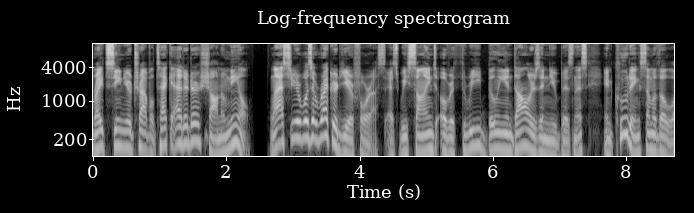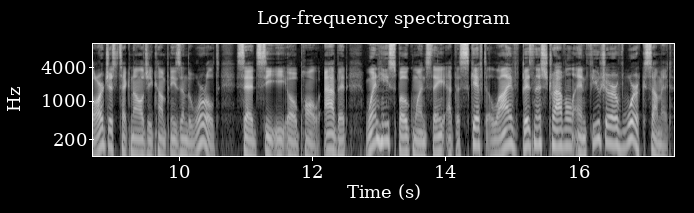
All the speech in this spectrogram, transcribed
writes senior travel tech editor Sean O'Neill. Last year was a record year for us as we signed over $3 billion in new business, including some of the largest technology companies in the world, said CEO Paul Abbott when he spoke Wednesday at the Skift Live Business Travel and Future of Work Summit.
